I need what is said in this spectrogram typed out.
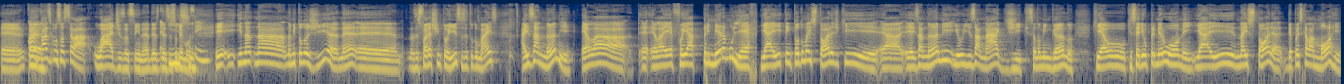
É, quase, é. quase como se fosse, sei lá, o Hades, assim, né? Desse, desse submundo. Sim. E, e, e na, na, na, mitologia, né? É, nas histórias shintoístas e tudo mais, a Izanami, ela, é, ela é, foi a primeira mulher. E aí tem toda uma história de que é a, é a Izanami e o Izanagi, que se eu não me engano, que é o que seria o primeiro homem. E aí na história, depois que ela morre,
